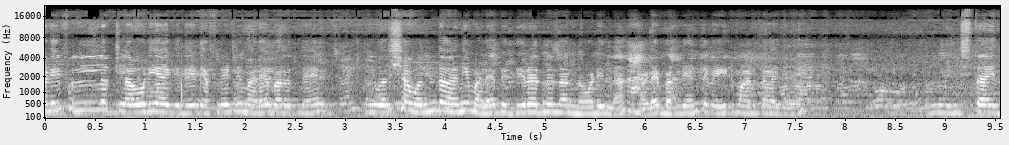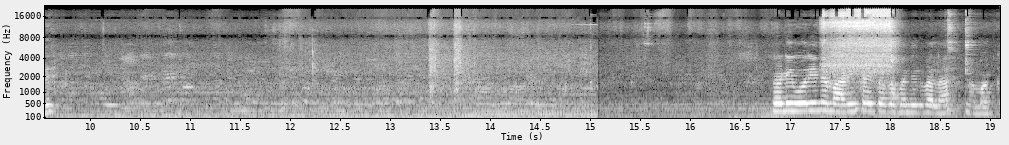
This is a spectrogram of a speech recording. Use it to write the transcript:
ನೋಡಿ ಫುಲ್ ಕ್ಲೌಡಿ ಆಗಿದೆ. ಡೆಫಿನೆಟ್ಲಿ ಮಳೆ ಬರುತ್ತೆ. ಈ ವರ್ಷ ಒಂದು ಹನಿ ಮಳೆ ಬಿದ್ದಿರೋದನ್ನ ನಾನು ನೋಡಿಲ್ಲ. ಮಳೆ ಬರಲಿ ಅಂತ ವೆಯ್ಟ್ ಮಾಡ್ತಾ ಇದ್ದೀನಿ. ಮಿಂಚ್ತಾ ಇದೆ. ನೋಡಿ, ಊರಿನ ಮಾವಿನಕಾಯಿ ತಗೊ ಬಂದಿದ್ವಲ್ಲ, ನಮ್ಮ ಅಕ್ಕ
